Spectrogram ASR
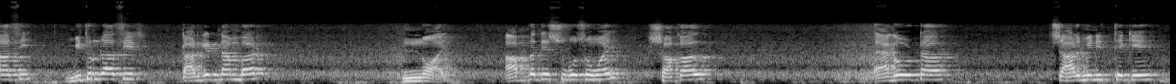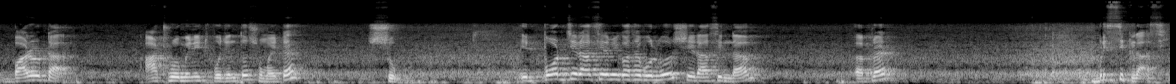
রাশি, মিথুন রাশির টার্গেট নাম্বার নয়। আপনাদের শুভ সময়, সকাল এগারোটা চার মিনিট থেকে বারোটা আঠেরো মিনিট পর্যন্ত সময়টা শুভ। এরপর যে রাশির আমি কথা বলব, সে রাশির নাম আপনার বৃশ্চিক রাশি।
